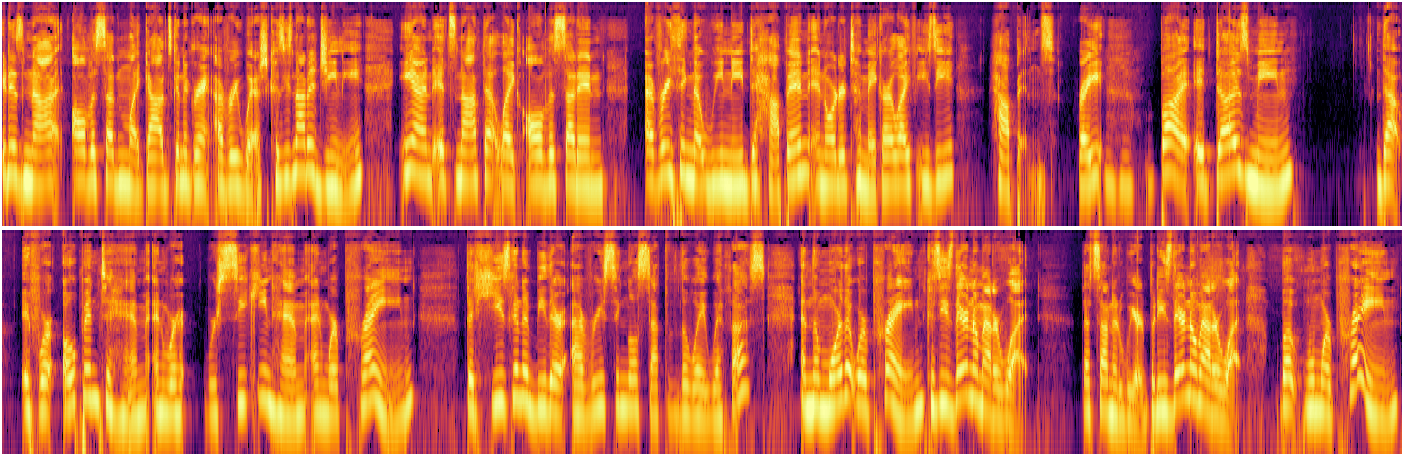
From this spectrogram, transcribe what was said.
it is not all of a sudden like God's going to grant every wish because he's not a genie. And it's not that like all of a sudden everything that we need to happen in order to make our life easy happens, right? Mm-hmm. But it does mean that if we're open to him and we're we're seeking him and we're praying that he's going to be there every single step of the way with us. And the more that we're praying because he's there no matter what. That sounded weird but he's there no matter what. But when we're praying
